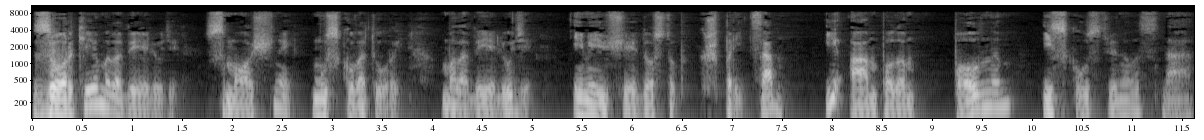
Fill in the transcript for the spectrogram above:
Зоркие молодые люди с мощной мускулатурой, молодые люди, имеющие доступ к шприцам и ампулам, полным искусственного сна.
